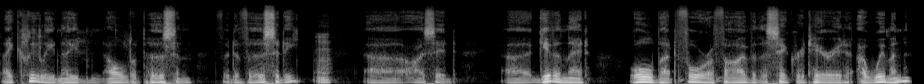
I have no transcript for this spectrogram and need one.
They clearly need an older person for diversity. Mm. Uh, I said, uh, given that all but four or five of the Secretariat are women,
